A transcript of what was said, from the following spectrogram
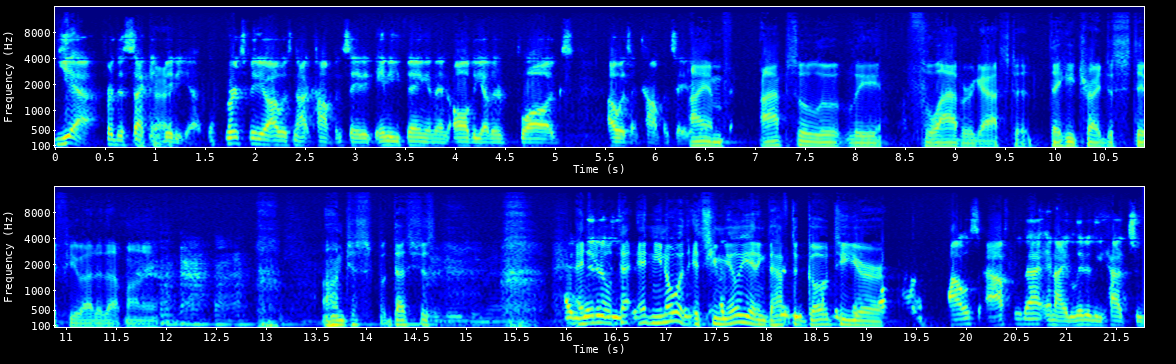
Yeah, for the second Okay. video. The first video, I was not compensated anything, and then all the other vlogs, I wasn't compensated. I am absolutely flabbergasted that he tried to stiff you out of that money. I'm just, that's just, I and you know, that, and you know what? It's humiliating to have to go to your. House after that and I literally had to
